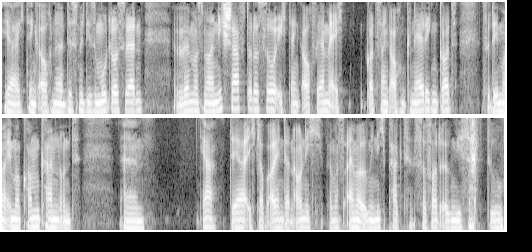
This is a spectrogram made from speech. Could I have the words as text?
Ja, ich denke auch, ne, das mit diesem Mutloswerden, wenn man es mal nicht schafft oder so, ich denke auch, wir haben ja echt, Gott sei Dank, auch einen gnädigen Gott, zu dem man immer kommen kann und ähm, ja, der, ich glaube, einen dann auch nicht, wenn man es einmal irgendwie nicht packt, sofort irgendwie sagt, du,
